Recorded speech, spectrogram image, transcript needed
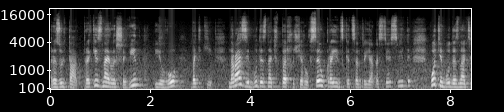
результат, про який знає лише він і його батьки. Наразі буде знати в першу чергу всеукраїнський центр якості освіти, потім буде знати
